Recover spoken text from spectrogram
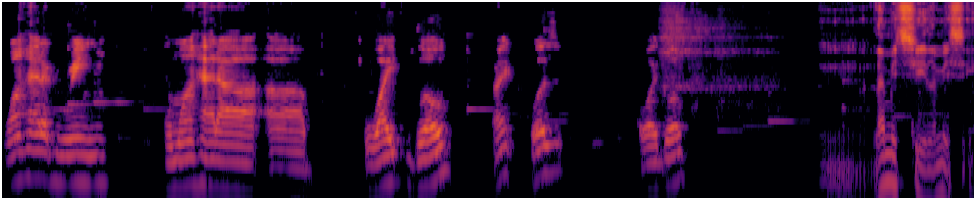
One had a ring, and one had a, a white glow. Right? What Was it a white glow? Mm, let me see. Let me see.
